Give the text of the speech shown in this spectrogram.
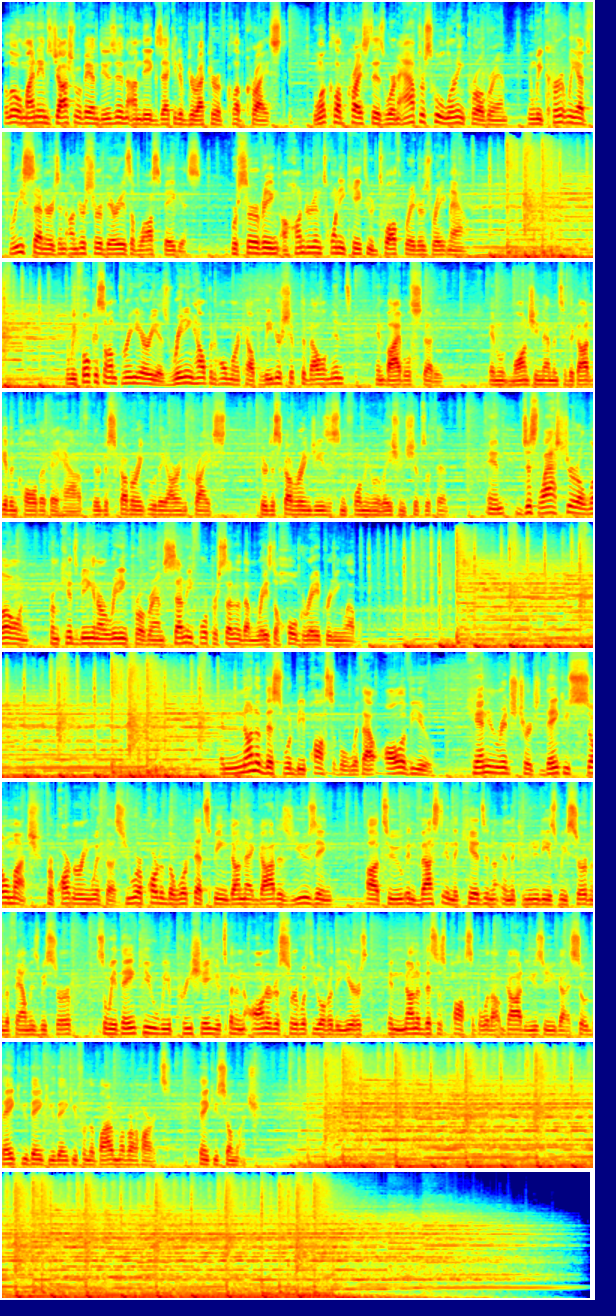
Hello, my name is Joshua Van Duzen. I'm the executive director of Club Christ. And what Club Christ is, we're an after school learning program, and we currently have three centers in underserved areas of Las Vegas. We're serving 120 K through 12th graders right now. And we focus on three areas reading help and homework help, leadership development, and Bible study. And launching them into the God given call that they have. They're discovering who they are in Christ, they're discovering Jesus and forming relationships with Him. And just last year alone, from kids being in our reading program, 74% of them raised a whole grade reading level. And none of this would be possible without all of you. Canyon Ridge Church, thank you so much for partnering with us. You are a part of the work that's being done that God is using uh, to invest in the kids and, and the communities we serve and the families we serve. So we thank you, we appreciate you. It's been an honor to serve with you over the years, and none of this is possible without God using you guys. So thank you, thank you, thank you from the bottom of our hearts. Thank you so much.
